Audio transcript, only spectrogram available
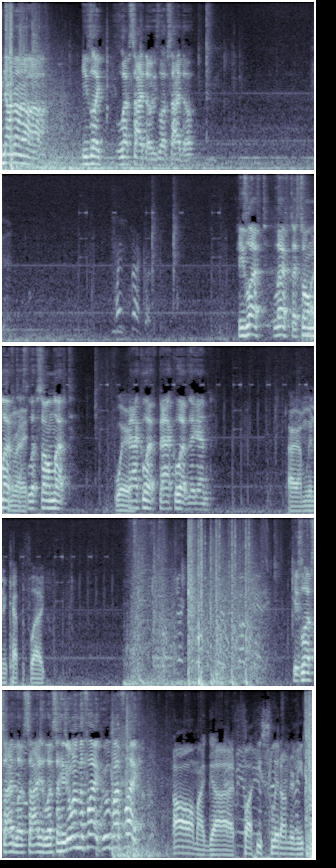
No, no, no, no. He's like left side though. He's left side though. He's left, left. I saw him left. I right. left. Saw him left. Where? Back left, back left again. Alright, I'm gonna cap the flag. Objective on the field. Go get it. He's left side, left side, left side. He's going on the flag. Going my flag. Oh my god. Fuck, he slid underneath me.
